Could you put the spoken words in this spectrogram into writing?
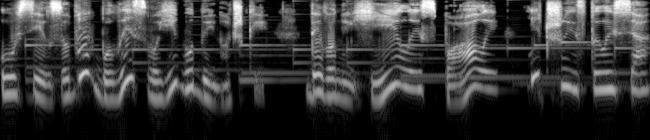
у всіх зубів були свої будиночки, де вони їли, спали і чистилися.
